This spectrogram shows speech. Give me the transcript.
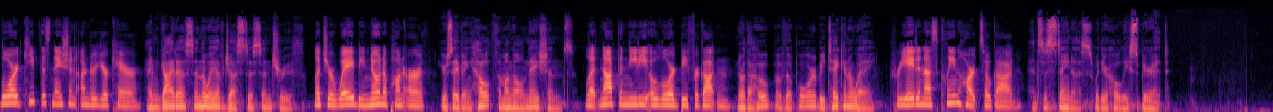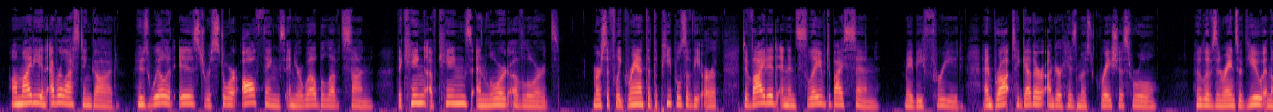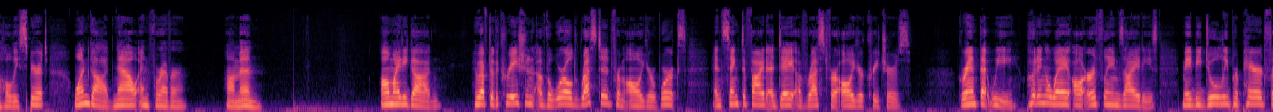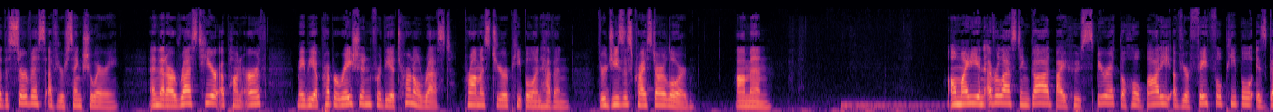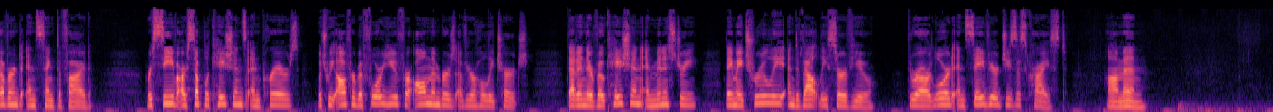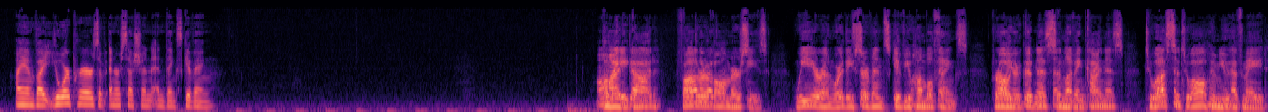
Lord, keep this nation under your care. And guide us in the way of justice and truth. Let your way be known upon earth. Your saving health among all nations. Let not the needy, O Lord, be forgotten. Nor the hope of the poor be taken away. Create in us clean hearts, O God. And sustain us with your Holy Spirit. Almighty and everlasting God, whose will it is to restore all things in your well beloved Son, the King of kings and Lord of lords mercifully grant that the peoples of the earth, divided and enslaved by sin, may be freed and brought together under his most gracious rule, who lives and reigns with you in the Holy Spirit, one God, now and forever. Amen. Almighty God, who after the creation of the world rested from all your works and sanctified a day of rest for all your creatures, grant that we, putting away all earthly anxieties, may be duly prepared for the service of your sanctuary, and that our rest here upon earth may be a preparation for the eternal rest promised to your people in heaven, through Jesus Christ our Lord. Amen. Almighty and everlasting God, by whose Spirit the whole body of your faithful people is governed and sanctified, receive our supplications and prayers, which we offer before you for all members of your holy church, that in their vocation and ministry they may truly and devoutly serve you. Through our Lord and Savior Jesus Christ. Amen. I invite your prayers of intercession and thanksgiving. Almighty God, Father of all mercies, we, your unworthy servants, give you humble thanks for all your goodness and loving kindness to us and to all whom you have made.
